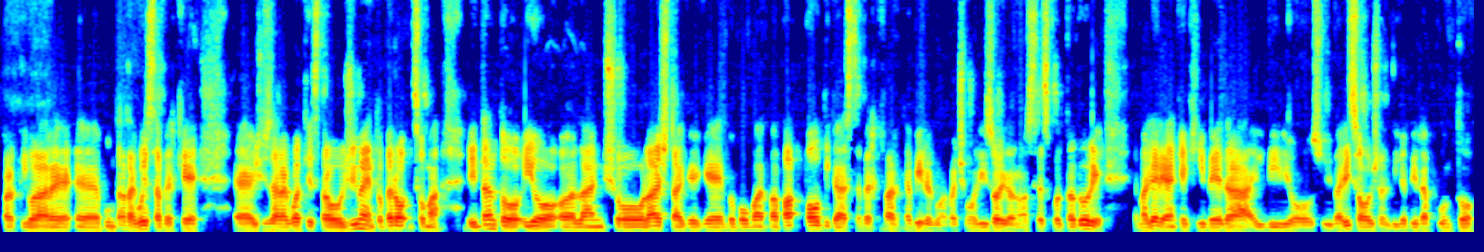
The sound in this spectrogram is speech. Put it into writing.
particolare eh, puntata questa perché eh, ci sarà qualche stravolgimento, però insomma intanto io eh, lancio l'hashtag che è dopo Barba Podcast per far capire come facciamo di solito ai nostri ascoltatori e magari anche chi vedrà il video sui vari social di capire appunto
